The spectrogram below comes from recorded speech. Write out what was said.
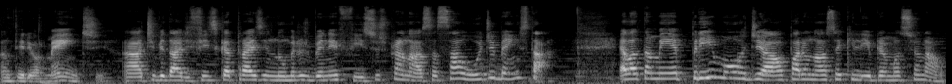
anteriormente, a atividade física traz inúmeros benefícios para nossa saúde e bem-estar. Ela também é primordial para o nosso equilíbrio emocional.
